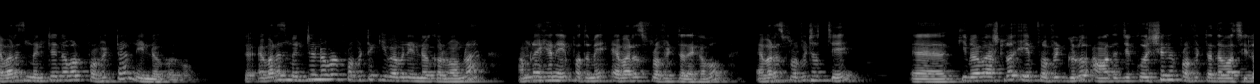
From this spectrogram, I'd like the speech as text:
এভারেজ মেনটেনেবল প্রফিটটা নির্ণয় করব। তো এভারেজ মেনটেনেবল প্রফিটটা কীভাবে নির্ণয় করব আমরা? আমরা এখানে প্রথমে এভারেজ প্রফিটটা দেখাবো। এভারেজ প্রফিট হচ্ছে কীভাবে আসলো? এই প্রফিটগুলো আমাদের যে কোয়েশ্চেনের প্রফিটটা দেওয়া ছিল,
